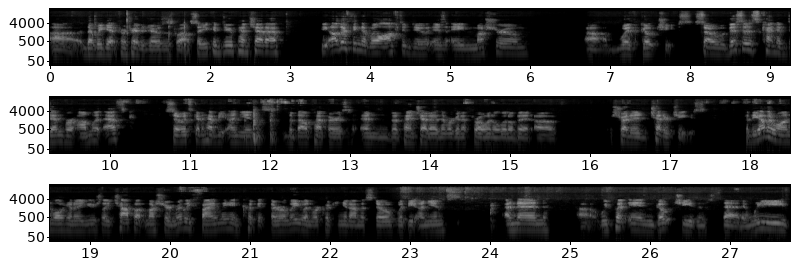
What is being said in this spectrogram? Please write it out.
uh, that we get from Trader Joe's as well. So you can do pancetta. The other thing that we'll often do is a mushroom uh, with goat cheese. So this is kind of Denver omelet esque. So it's going to have the onions, the bell peppers, and the pancetta, and then we're going to throw in a little bit of shredded cheddar cheese. For the other one, we're going to usually chop up mushroom really finely and cook it thoroughly when we're cooking it on the stove with the onions. And then uh, we put in goat cheese instead, and we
